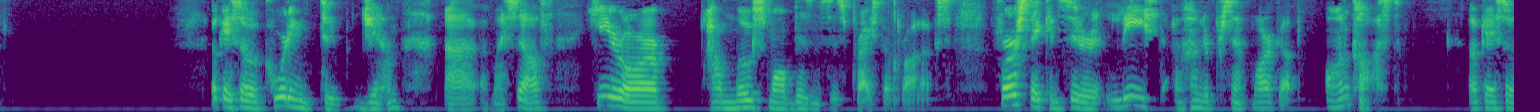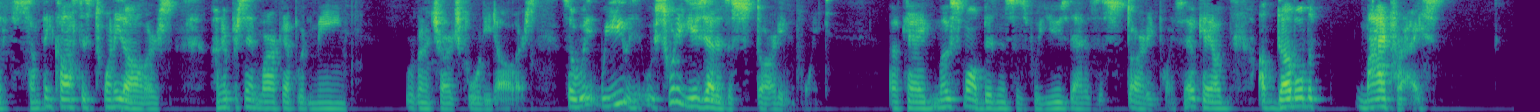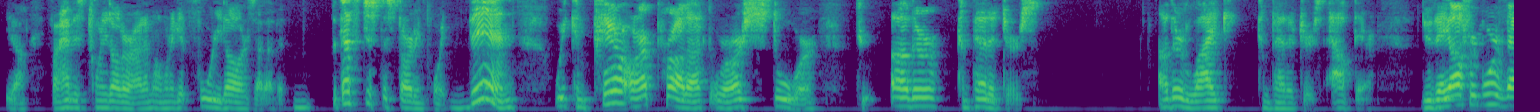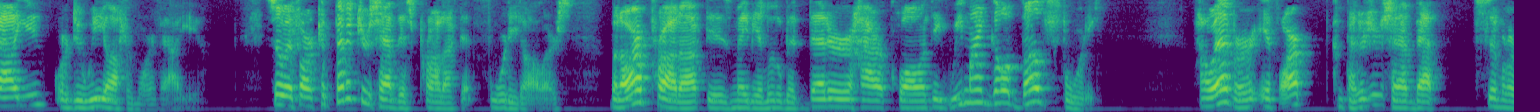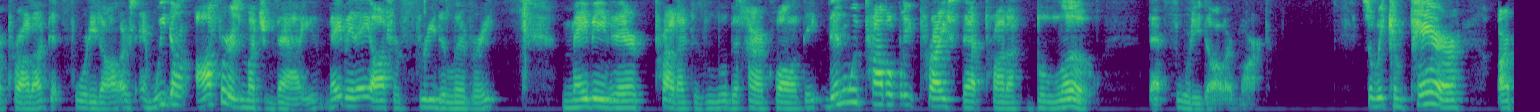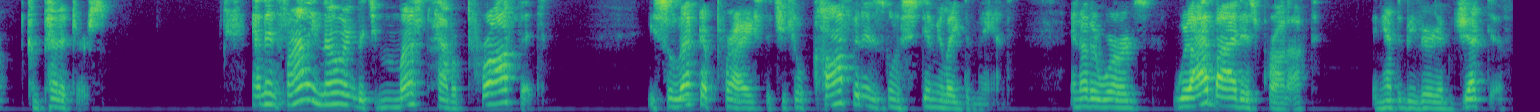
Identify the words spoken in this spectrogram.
Okay, so according to Jim, uh, myself, here are how most small businesses price their products. First, they consider at least 100% markup on cost. Okay, so if something costs us $20, 100% markup would mean we're going to charge $40. So we, we, we sort of use that as a starting point. Okay, most small businesses will use that as a starting point. Say, okay, I'll, I'll double the, my price. You know, if I have this $20 item, I want to get $40 out of it. But that's just a starting point. Then we compare our product or our store to other competitors, other like competitors out there. Do they offer more value or do we offer more value? So if our competitors have this product at $40, but our product is maybe a little bit better, higher quality, we might go above 40. However, if our competitors have that similar product at $40 and we don't offer as much value, maybe they offer free delivery, maybe their product is a little bit higher quality, then we probably price that product below that $40 mark. So we compare our competitors. And then finally, knowing that you must have a profit, you select a price that you feel confident is going to stimulate demand. In other words, would I buy this product? And you have to be very objective.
